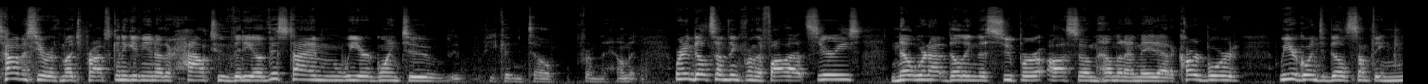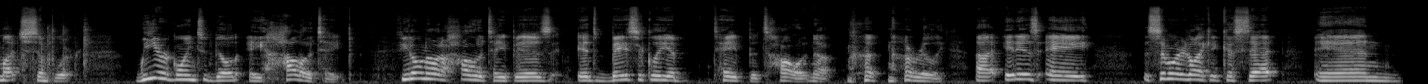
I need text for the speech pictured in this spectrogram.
Thomas here with Much Props, going to give you another how-to video. This time we are going to, if you couldn't tell from the helmet, we're going to build something from the Fallout series. No, we're not building this super awesome helmet I made out of cardboard. We are going to build something much simpler. We are going to build a holotape. If you don't know what a holotape is, it's basically a tape that's hollow. No, not really. Uh, it is a similar to like a cassette and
